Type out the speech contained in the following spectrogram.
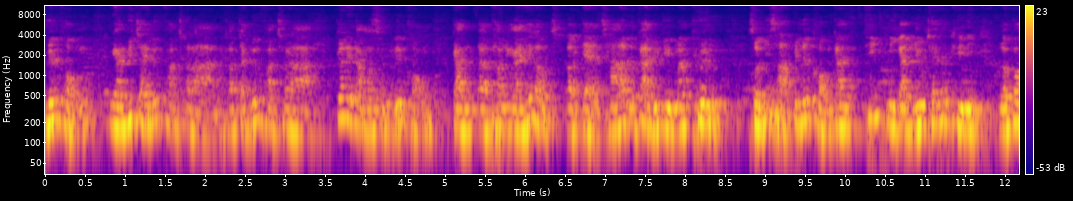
เรื่องของงานวิจัยเรื่องความชรานะครับ จากเรื่องความชราก็เลยนำมาสู่เรื่องของการเอ่อทำยังไงให้เราแก่ช้าแล้วก็อายุยืนมากขึ้น ส่วนที่ 3 เป็นเรื่องของการที่มีการยุกต์ใช้ทางคลินิก แล้วก็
